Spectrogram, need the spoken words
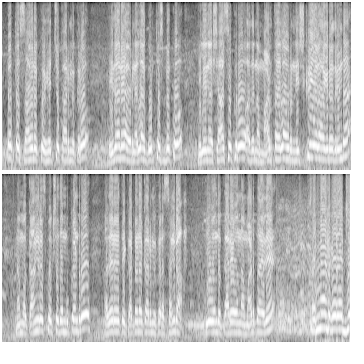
ಇಪ್ಪತ್ತು ಸಾವಿರಕ್ಕೂ ಹೆಚ್ಚು ಕಾರ್ಮಿಕರು ಇದ್ದಾರೆ, ಅವ್ರನ್ನೆಲ್ಲ ಗುರುತಿಸಬೇಕು. ಇಲ್ಲಿನ ಶಾಸಕರು ಅದನ್ನು ಮಾಡ್ತಾ ಇಲ್ಲ, ಅವರು ನಿಷ್ಕ್ರಿಯರಾಗಿರೋದ್ರಿಂದ ನಮ್ಮ ಕಾಂಗ್ರೆಸ್ ಪಕ್ಷದ ಮುಖಂಡರು, ಅದೇ ರೀತಿ ಕಟ್ಟಡ ಕಾರ್ಮಿಕರ ಸಂಘ ಈ ಒಂದು ಕಾರ್ಯವನ್ನು ಮಾಡ್ತಾ ಇದೆ. ಕರ್ನಾಟಕ ರಾಜ್ಯ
